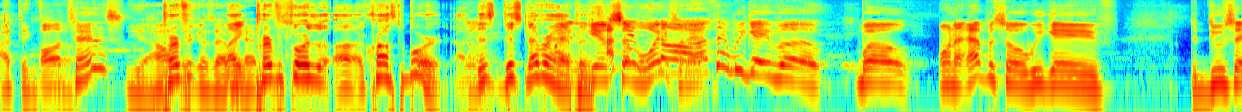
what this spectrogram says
I think All so. tens? Yeah, I don't Perfect. think ever Like happened. perfect scores uh, across the board. Uh, This this never happens. Give I some think, away no, for I think we gave a well on an episode we gave the D'ussé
